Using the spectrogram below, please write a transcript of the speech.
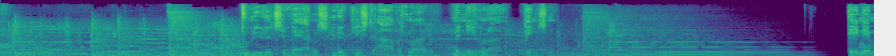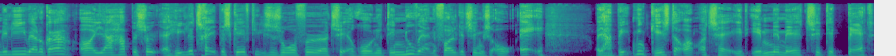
lytter til verdens lykkeligste arbejdsmarked med Nikolaj Bensen. Det er nemlig lige, hvad du gør, og jeg har besøg af hele tre beskæftigelsesordfører til at runde det nuværende folketingsår af. Og jeg har bedt mine gæster om at tage et emne med til debat.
